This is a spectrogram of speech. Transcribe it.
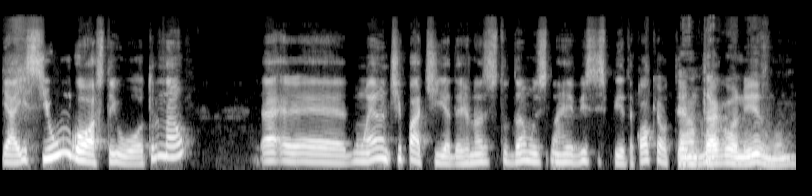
E aí, se um gosta e o outro não, é, é, não é antipatia, desde nós estudamos isso na revista Espírita. Qual que é o termo? É antagonismo. Né?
